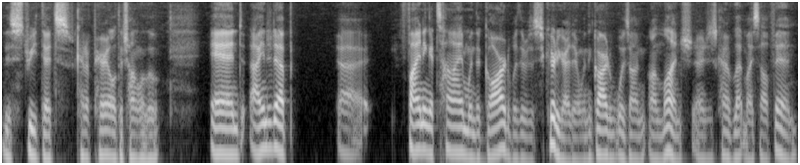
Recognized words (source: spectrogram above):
this street that's kind of parallel to Changlelu. And I ended up uh, finding a time when the guard was there was a security guard there when the guard was on on lunch and I just kind of let myself in.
